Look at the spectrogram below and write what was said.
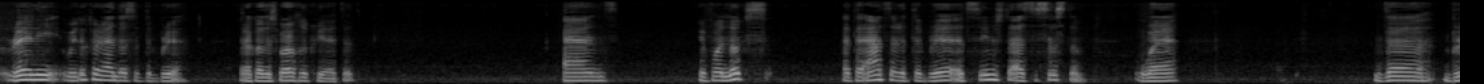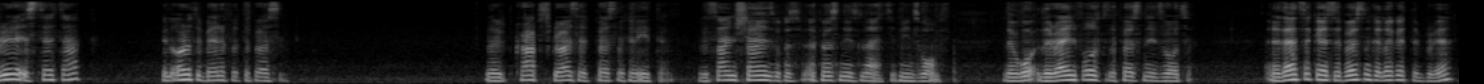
really, we look around us at the Bria that HaKadosh Baruch Hu created, and if one looks at the outside of the Bria, it seems to us a system where the Bria is set up in order to benefit the person. The crops grow so that person can eat them. The sun shines because a person needs light, it means warmth. The, the rain falls because the person needs water. And if that's the case, a person could look at the Bria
